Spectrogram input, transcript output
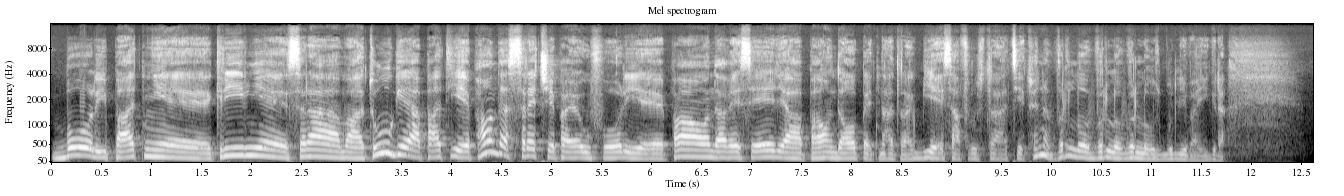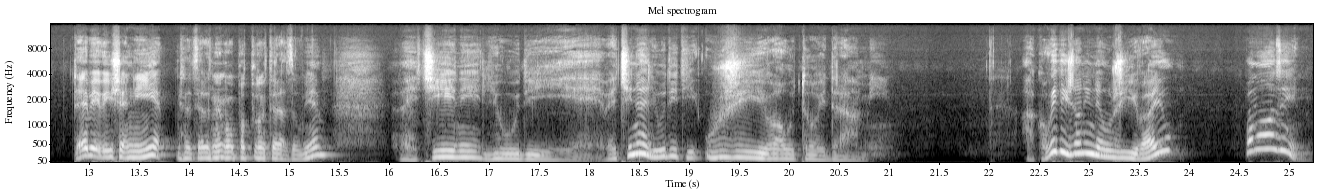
boli, patnje, krivnje, srama, tuge, apatije, pa onda sreće, pa euforije, pa onda veselja, pa onda opet natrag bijesa, frustracije. To je jedna vrlo, vrlo, vrlo uzbudljiva igra. Tebi više nije, da se razumijemo, potpuno te razumijem, većini ljudi je. Većina ljudi ti uživa u toj drami. Ako vidiš da oni ne uživaju, pomozi im.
